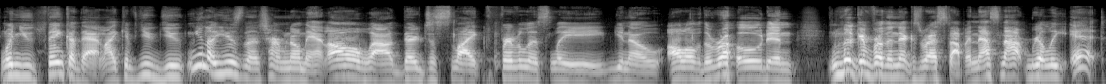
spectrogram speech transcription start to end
when you think of that, like if you you you know using the term nomad, oh wow, they're just like frivolously, you know, all over the road and looking for the next rest stop, and that's not really it.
